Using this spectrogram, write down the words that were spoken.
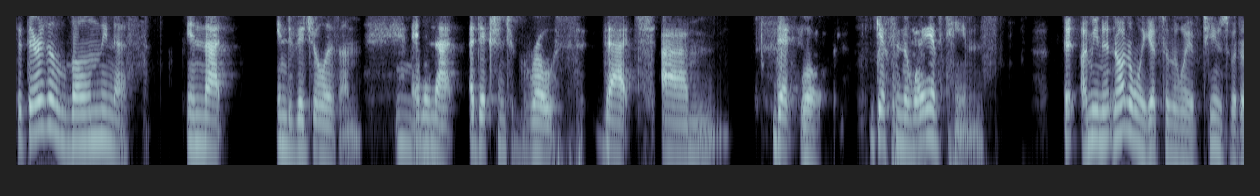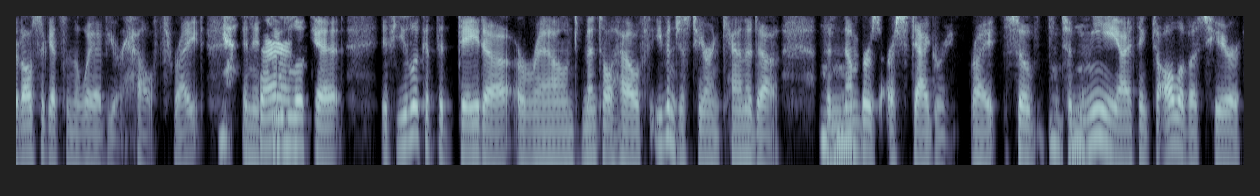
that there is a loneliness in that individualism mm. and in that addiction to growth that um that well, gets in the way of teams it, I mean, it not only gets in the way of teams, but it also gets in the way of your health, right? Yes, and if sir. you look at if you look at the data around mental health, even just here in Canada, the mm-hmm. numbers are staggering, right? So mm-hmm. to me, I think to all of us here,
